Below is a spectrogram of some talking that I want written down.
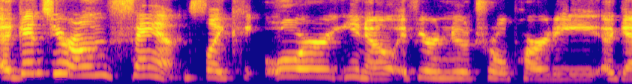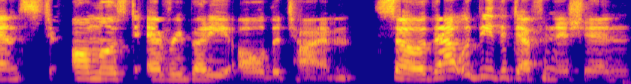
against your own fans like or you know if you're a neutral party against almost everybody all the time so that would be the definition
